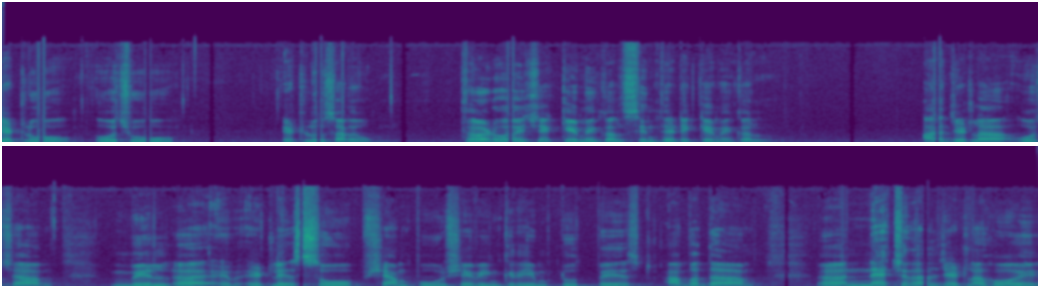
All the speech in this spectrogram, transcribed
જેટલું ઓછું, એટલું સારું. થર્ડ હોય છે કેમિકલ સિન્થેટિક કેમિકલ આ જેટલા ઓછા મિલ એટલે soap shampoo shaving cream toothpaste આ બધા નેચરલ જેટલા હોય,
